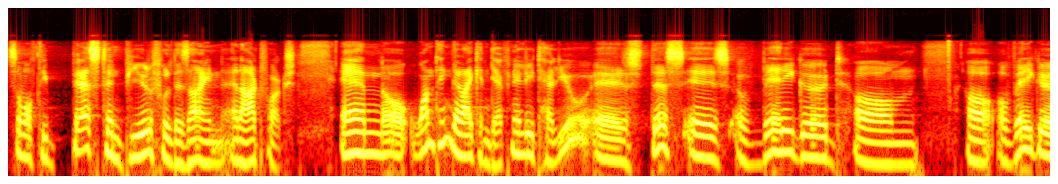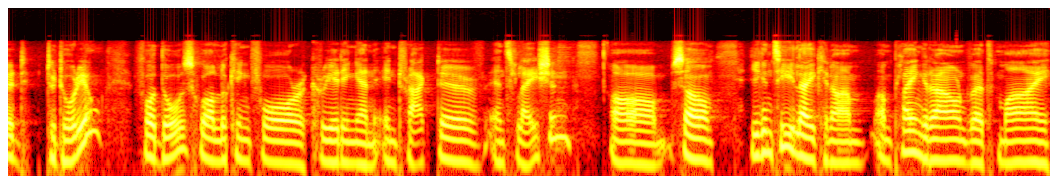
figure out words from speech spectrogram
some of the best and beautiful design and artworks. And uh, one thing that I can definitely tell you is this is a very good um, uh, a very good tutorial for those who are looking for creating an interactive installation. Um, so you can see like you know I'm I'm playing around with my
